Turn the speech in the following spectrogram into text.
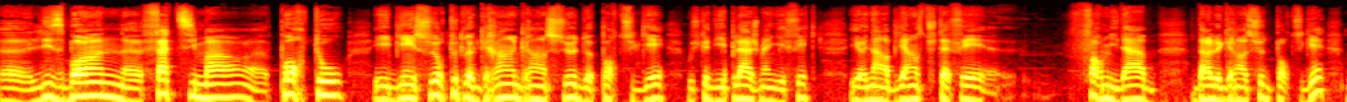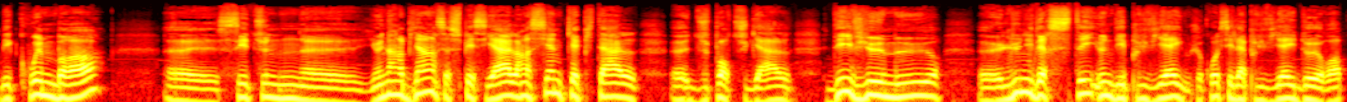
euh, Lisbonne, euh, Fatima, Porto et bien sûr tout le grand, grand sud portugais où il y a des plages magnifiques et une ambiance tout à fait formidable dans le grand sud portugais. Mais Coimbra, euh, c'est une, euh, y a une ambiance spéciale, ancienne capitale euh, du Portugal, des vieux murs, l'université, une des plus vieilles, je crois que c'est la plus vieille d'Europe,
